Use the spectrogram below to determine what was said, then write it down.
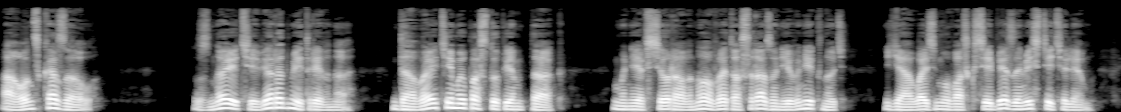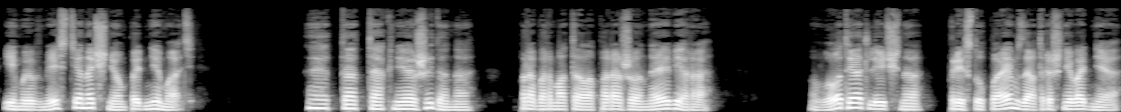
А он сказал. «Знаете, Вера Дмитриевна, давайте мы поступим так. Мне все равно в это сразу не вникнуть. Я возьму вас к себе заместителем, и мы вместе начнем поднимать». «Это так неожиданно», – пробормотала пораженная Вера. «Вот и отлично. Приступаем завтрашнего дня».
